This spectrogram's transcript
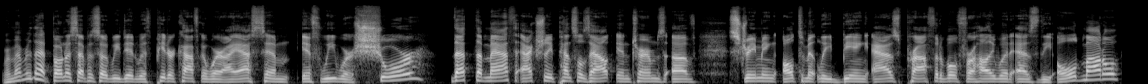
Remember that bonus episode we did with Peter Kafka where I asked him if we were sure that the math actually pencils out in terms of streaming ultimately being as profitable for Hollywood as the old model?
